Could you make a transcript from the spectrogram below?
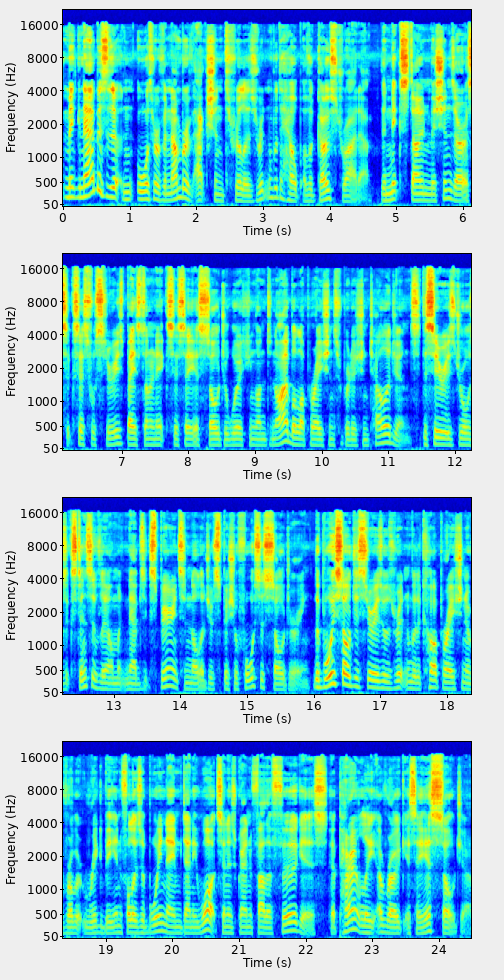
McNab is the author of a number of action thrillers written with the help of a ghostwriter. The Nick Stone missions are a successful series based on an ex SAS soldier working on deniable operations for British intelligence. The series draws extensively on McNab's experience and knowledge of Special Forces soldiering. The Boy Soldier series was written with a cooperation of Robert Rigby and follows a boy named Danny Watts and his grandfather Fergus, apparently a rogue SAS soldier.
